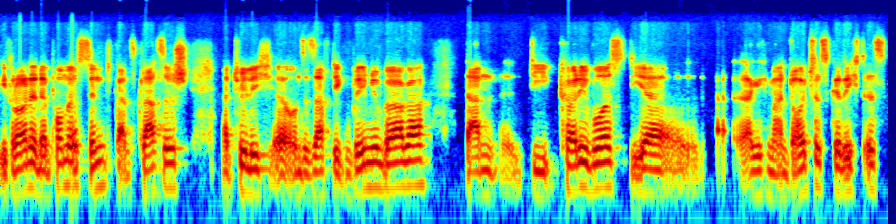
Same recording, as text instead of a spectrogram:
Die Freunde der Pommes sind ganz klassisch natürlich äh, unsere saftigen Premium-Burger, dann äh, die Currywurst, die ja, äh, sage ich mal, ein deutsches Gericht ist,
